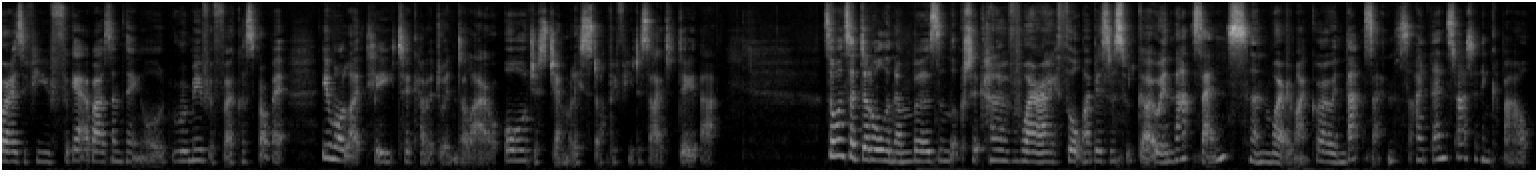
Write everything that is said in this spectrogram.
Whereas if you forget about something or remove your focus from it, you're more likely to kind of dwindle out or just generally stop if you decide to do that. So once I'd done all the numbers and looked at kind of where I thought my business would go in that sense and where it might grow in that sense, I'd then start to think about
